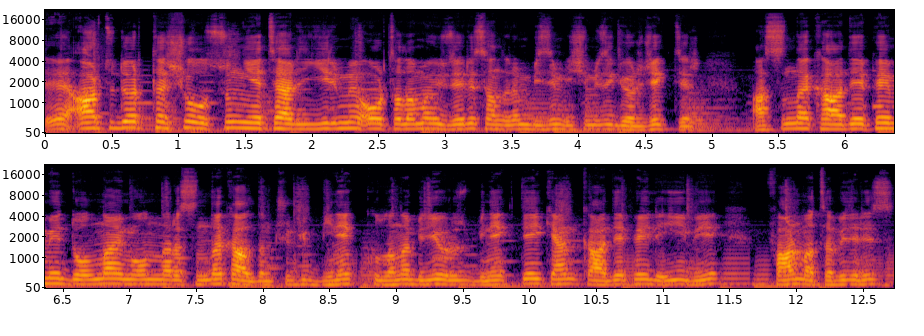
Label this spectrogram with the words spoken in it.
e, artı 4 taşı olsun yeter. 20 ortalama üzeri sanırım bizim işimizi görecektir. Aslında KDP mi Dolunay mı onun arasında kaldım. Çünkü binek kullanabiliyoruz. Binekteyken KDP ile iyi bir farm atabiliriz.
